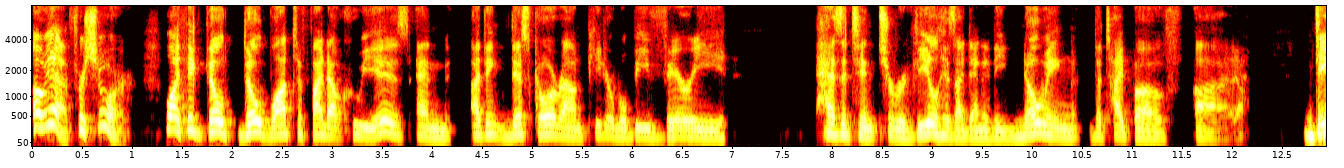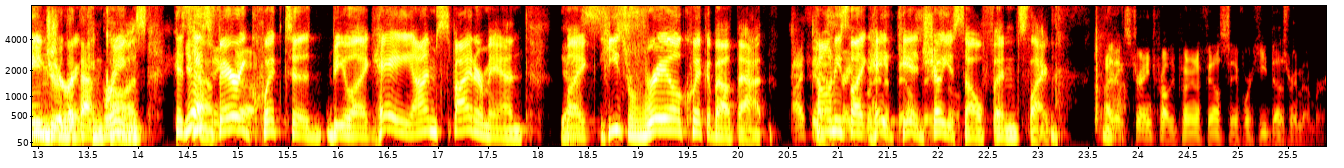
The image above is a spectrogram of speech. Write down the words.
Oh yeah, for sure. Well, I think they'll they'll want to find out who he is, and I think this go around, Peter will be very hesitant to reveal his identity, knowing the type of uh, Yeah. danger, it that that can brings. Because Yeah. he's Think, very uh, quick to be like, "Hey, I'm Spider Man." Like he's real quick about that. I think Tony's like, "Hey, kid, show though. yourself," and it's like, I think Strange probably put in a failsafe where he does remember.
